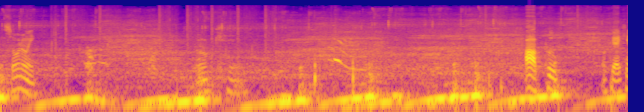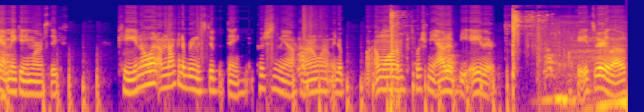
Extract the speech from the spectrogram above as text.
It's so annoying. Okay. Ah, poop. Okay, I can't make any more mistakes. Okay, you know what? I'm not gonna bring the stupid thing. It pushes me off. I don't want me to. I want him to push me out of the Aether. Okay, it's very loud.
